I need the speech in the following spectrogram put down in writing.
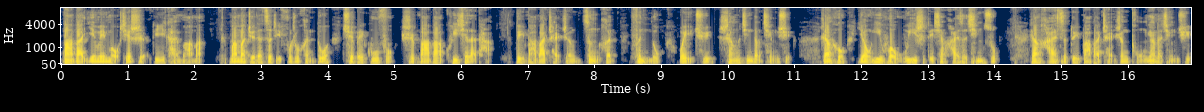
爸爸因为某些事离开妈妈，妈妈觉得自己付出很多却被辜负，是爸爸亏欠了她，对爸爸产生憎恨、愤怒、委屈、伤心等情绪，然后有意或无意识地向孩子倾诉，让孩子对爸爸产生同样的情绪，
